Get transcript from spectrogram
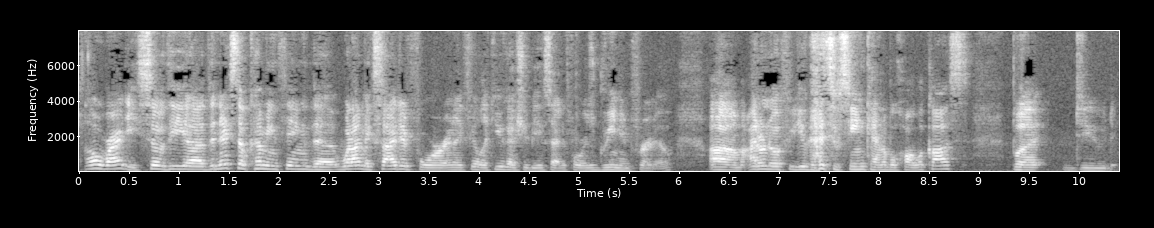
Alrighty, so the uh, the next upcoming thing, the what I'm excited for, and I feel like you guys should be excited for, is Green Inferno. Um, I don't know if you guys have seen Cannibal Holocaust, but dude,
